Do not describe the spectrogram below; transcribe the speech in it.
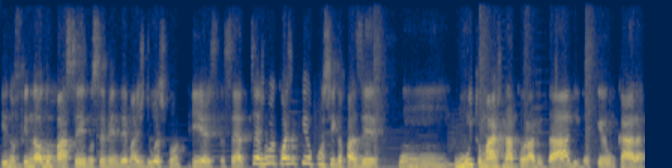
e no final do passeio você vender mais duas frontiers, tá certo? Seja uma coisa que eu consiga fazer com muito mais naturalidade do que um cara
